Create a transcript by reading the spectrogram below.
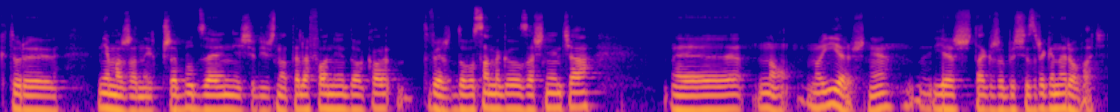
który nie ma żadnych przebudzeń, nie siedzisz na telefonie do, wiesz, do samego zaśnięcia. E, No, no i jesz, nie? Jesz tak, żeby się zregenerować.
